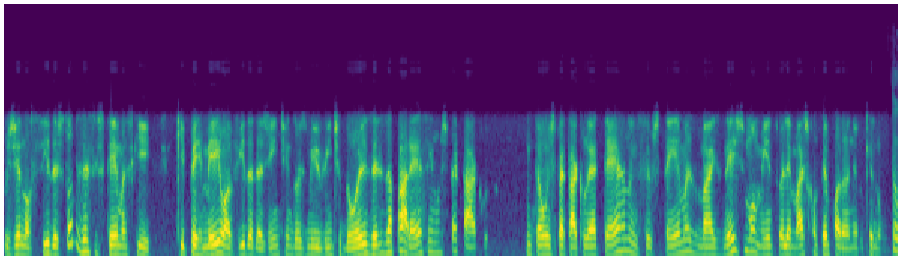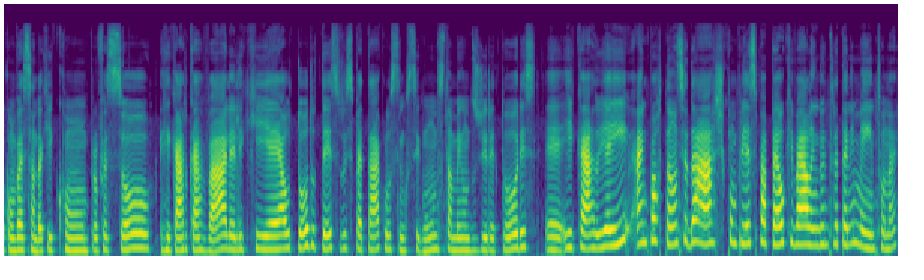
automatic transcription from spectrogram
os genocidas, todos esses temas que, que permeiam a vida da gente em 2022, eles aparecem no espetáculo. Então, o espetáculo é eterno em seus temas, mas neste momento ele é mais contemporâneo do que nunca. Estou conversando aqui com o professor Ricardo Carvalho, ele que é autor do texto do espetáculo Cinco Segundos, também um dos diretores. É, Ricardo, e aí a importância da arte cumprir esse papel que vai além do entretenimento, né?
